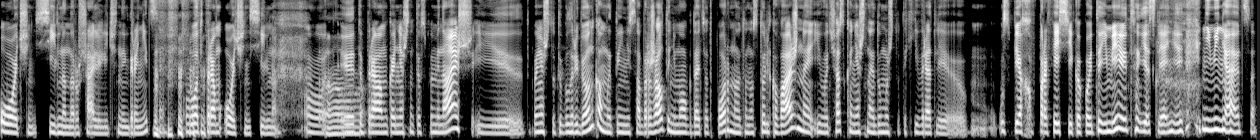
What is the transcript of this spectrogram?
очень сильно нарушали личные границы. Вот прям очень сильно. Вот. И это А. прям, конечно, ты вспоминаешь, и ты понимаешь, что ты был ребенком, и ты не соображал, ты не мог дать отпор, но это настолько важно. И вот сейчас, конечно, я думаю, что такие вряд ли успех в профессии какой-то имеют, если они не меняются.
